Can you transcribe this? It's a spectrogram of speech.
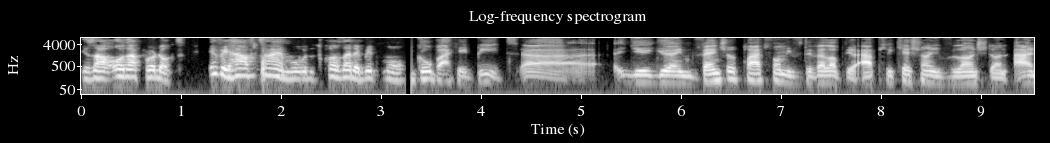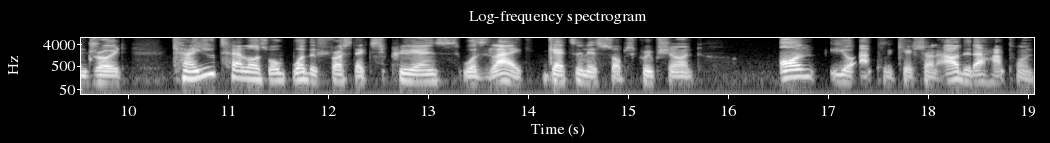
is our other product. If we have time, we will discuss that a bit more. Go back a bit. Uh, you you're in venture platform. You've developed your application. You've launched on Android. Can you tell us what, what the first experience was like getting a subscription on your application? How did that happen?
